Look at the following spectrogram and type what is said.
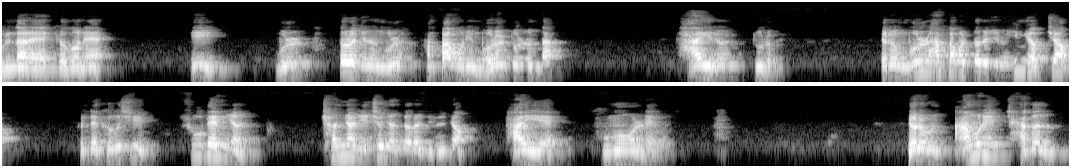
우리나라의 격언에 이 물 떨어지는 물 한 방울이 뭐를 뚫는다? 바위를 뚫어요. 여러분 물 한 방울 떨어지면 힘이 없죠? 근데 그것이 수백 년, 천년, 일천년 떨어지면요 바위에 구멍을 내요. 여러분 아무리 작은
